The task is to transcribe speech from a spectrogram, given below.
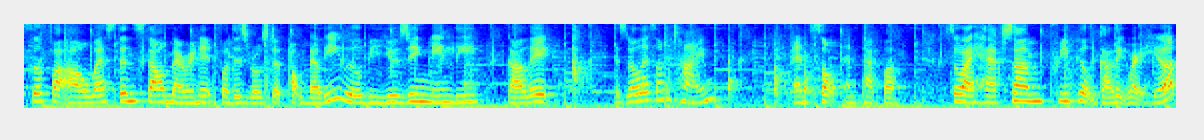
So for our western style marinade for this roasted pork belly, we'll be using mainly garlic as well as some thyme and salt and pepper. So I have some pre-peeled garlic right here.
